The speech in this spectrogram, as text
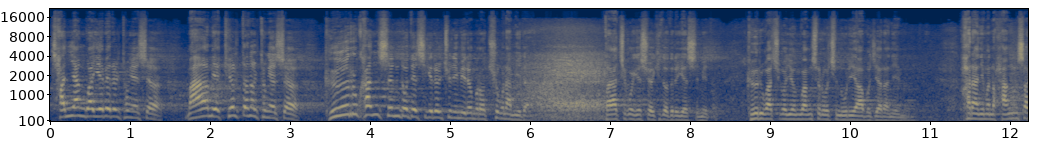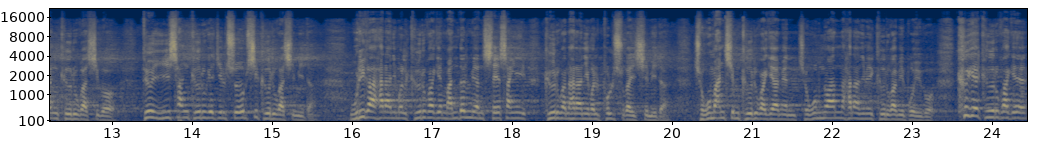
찬양과 예배를 통해서 마음의 결단을 통해서 거룩한 성도 되시기를 주님 이름으로 축원합니다. 다 같이 고개서 기도드리겠습니다. 거룩하시고 영광스러우신 우리 아버지 하나님. 하나님은 항상 거룩하시고 더 이상 거룩해질 수 없이 거룩하십니다. 우리가 하나님을 거룩하게 만들면 세상이 거룩한 하나님을 볼 수가 있습니다. 조그만침 거룩하게 하면 조그만 하나님의 거룩함이 보이고 크게 거룩하게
